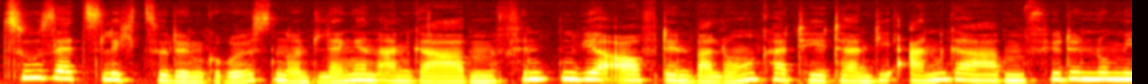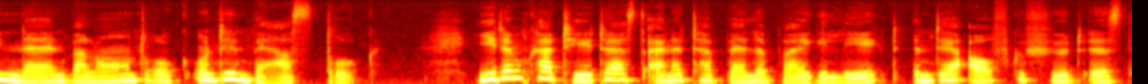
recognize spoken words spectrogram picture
Zusätzlich zu den Größen und Längenangaben finden wir auf den Ballonkathetern die Angaben für den nominellen Ballondruck und den Berstdruck. Jedem Katheter ist eine Tabelle beigelegt, in der aufgeführt ist,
